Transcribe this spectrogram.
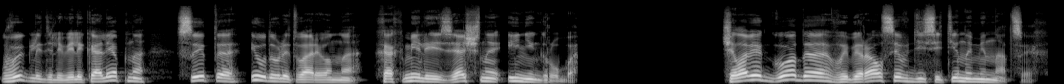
выглядели великолепно, сыто и удовлетворенно, хохмели изящно и не грубо. Человек года выбирался в десяти номинациях.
